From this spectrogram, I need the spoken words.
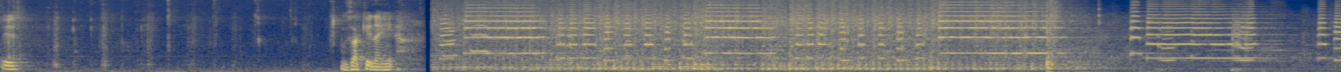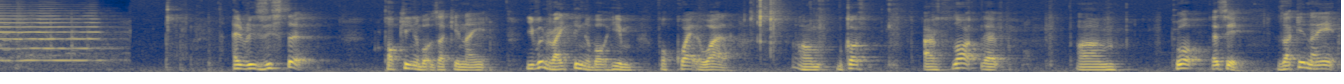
is Zakir Naik. I resisted talking about Zakir Naik, even writing about him for quite a while, um, because I thought that, um, well, let's say Zakir Naik,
